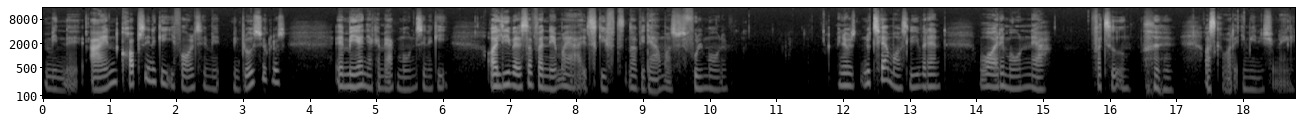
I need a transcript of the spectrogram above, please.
min øh, egen kropsenergi i forhold til min, min blodcyklus øh, mere end jeg kan mærke månens energi. Og alligevel så fornemmer jeg et skift, når vi nærmer os fuldmåne. Men jeg noterer mig også lige, hvordan, hvor er det månen er for tiden. og skriver det i min journal.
